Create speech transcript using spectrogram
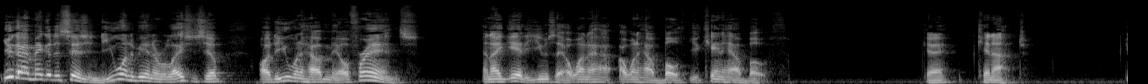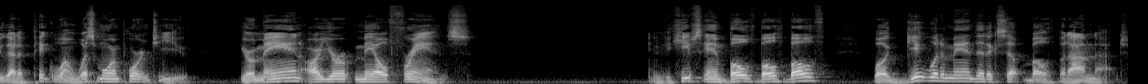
you gotta make a decision. Do you want to be in a relationship or do you want to have male friends? And I get it. You say I want to have I want to have both. You can't have both. Okay, cannot. You got to pick one. What's more important to you, your man or your male friends? And if you keep saying both, both, both, well, get with a man that accept both, but I'm not.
